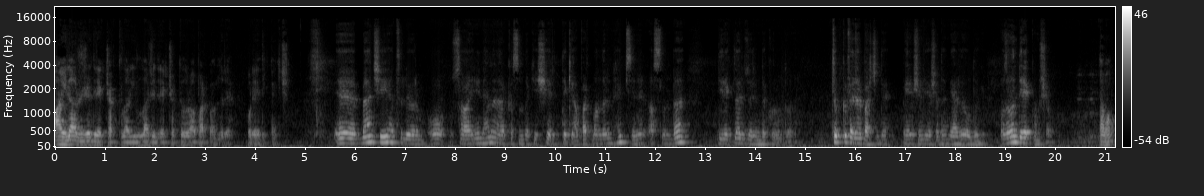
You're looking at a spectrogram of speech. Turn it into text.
Aylarca direk çaktılar, yıllarca direk çaktılar o apartmanları oraya dikmek için. Ee, ben şeyi hatırlıyorum. O sahilin hemen arkasındaki şeritteki apartmanların hepsinin aslında direkler üzerinde kurulduğunu. Tıpkı Fenerbahçe'de benim şimdi yaşadığım yerde olduğu gibi. O zaman direkt konuşalım. Tamam.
